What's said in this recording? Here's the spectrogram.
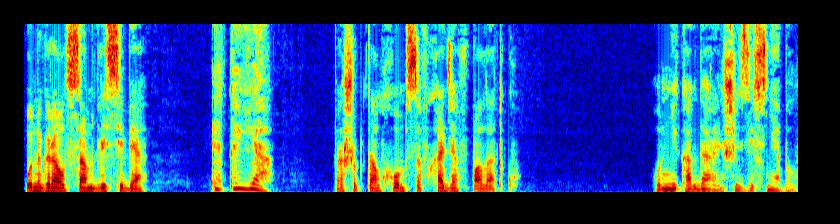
Он играл сам для себя. — Это я! — прошептал Холмса, входя в палатку. Он никогда раньше здесь не был.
